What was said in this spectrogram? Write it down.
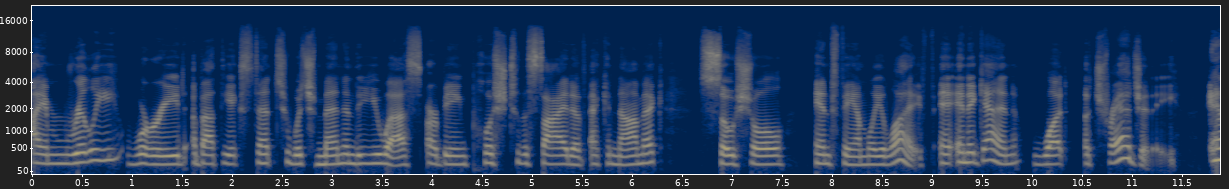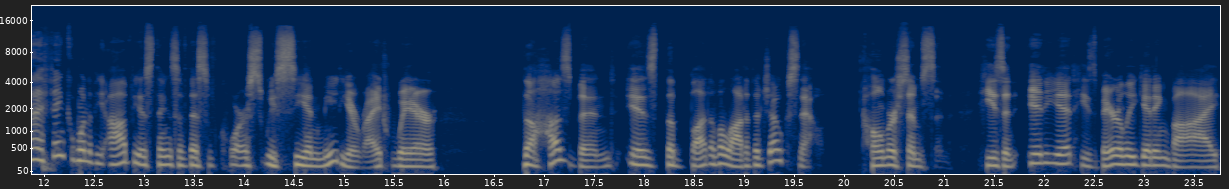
I am really worried about the extent to which men in the US are being pushed to the side of economic, social, and family life. And, and again, what a tragedy. And I think one of the obvious things of this, of course, we see in media, right? Where the husband is the butt of a lot of the jokes now. Homer Simpson. He's an idiot. He's barely getting by.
